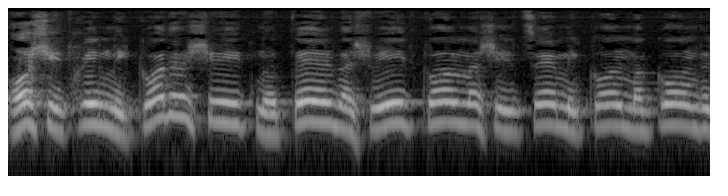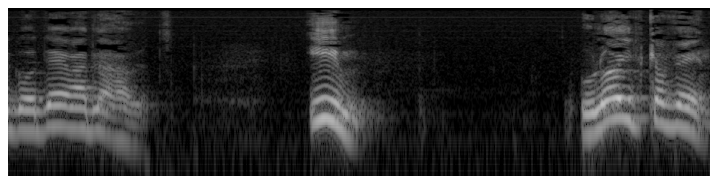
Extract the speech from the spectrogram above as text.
או שהתחיל מקודם שביעית, נוטל בשביעית כל מה שיצא מכל מקום וגודר עד לארץ. אם הוא לא התכוון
